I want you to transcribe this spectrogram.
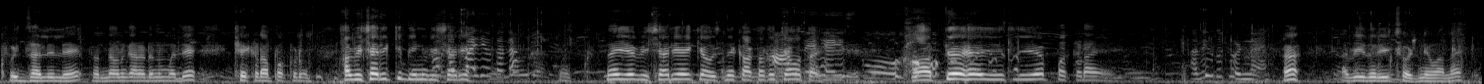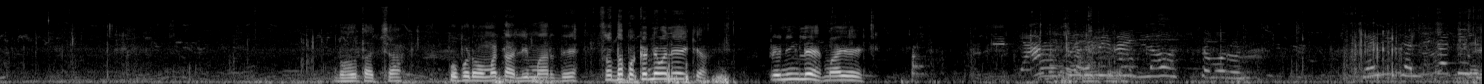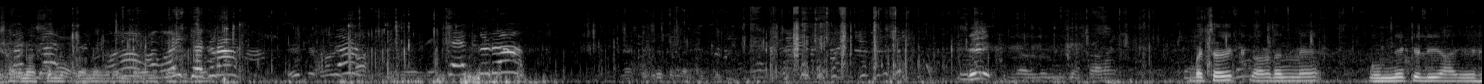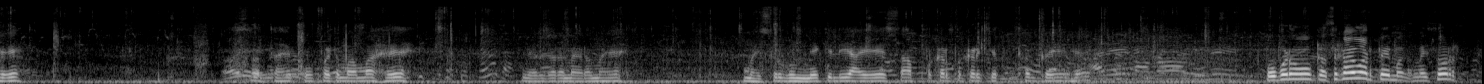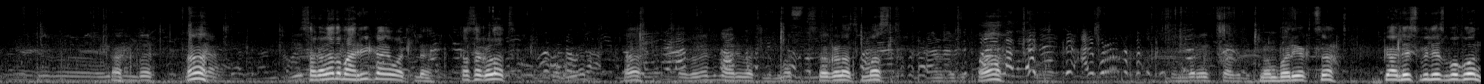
खुश झालेले आहे. वृंदावन गार्डनमध्ये खेकडा पकडून. हा विषारी की बिन विषारी? नहीं ये विषारी है क्या उसने काटा तो क्या होता खाते है? खाते हैं इसलिए पकड़ा है. अभी इसको छोड़ना है. हाँ अभी इधर ही छोड़ने वाला है. बहुत अच्छा। पोपट मामा टाली मार दे। श्रद्धा पकड़ने वाले है क्या? ट्रेनिंग ले माये समोरून छान असं मित्रांनो बच्चे गार्डन में घूमने के लिए आए हैं। श्रद्धा है पोपट मामा है निर्जरा मैडम है मैसूर घूमने के लिए आए सांप पकड़ पकड़ के थक गए हैं. पोपट मामा कसं काय वाटतंय मग मैसूर हा. सगळ्यात भारी काय वाटलं? का सगळंच? हा? सगळंच भारी वाटलं मस्त. सगळंच मस्त हा? नंबर एक नंबर एकचं. पॅलेस बिलेस बघून.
